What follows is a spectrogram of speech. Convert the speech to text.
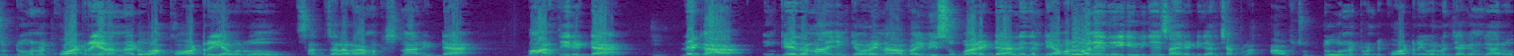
చుట్టూ ఉన్న క్వార్టరీ అని అన్నాడు. ఆ క్వార్టరీ ఎవరు? సజ్జల రామకృష్ణారెడ్డా భారతీరెడ్డా లేక ఇంకేదైనా ఇంకెవరైనా వైవి సుబ్బారెడ్డా? లేదంటే ఎవరు అనేది విజయసాయి రెడ్డి గారు చెప్పల. ఆ చుట్టూ ఉన్నటువంటి క్వార్టరీ వల్ల జగన్ గారు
